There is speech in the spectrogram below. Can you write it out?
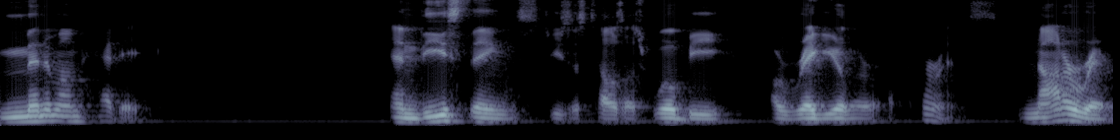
minimum headache. And these things, Jesus tells us, will be a regular occurrence, not a rarity.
